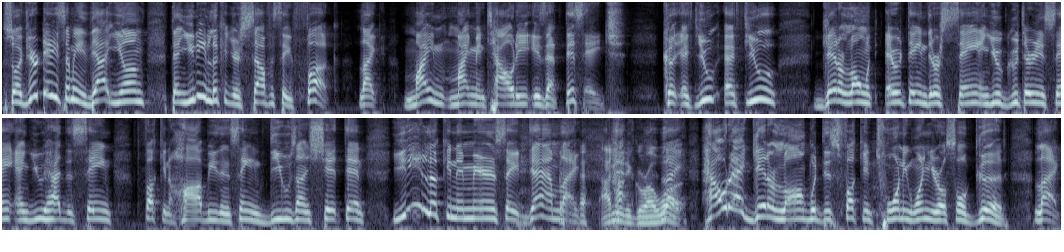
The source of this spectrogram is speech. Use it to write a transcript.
So if you're dating somebody that young, then you need to look at yourself and say, "Fuck!" Like my my mentality is at this age. Cause if you if you get along with everything they're saying and you agree with everything they're saying and you had the same fucking hobbies and same views on shit, then you need to look in the mirror and say, "Damn!" Like I need how- to grow up. Like how did I get along with this fucking 21 year old so good? Like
